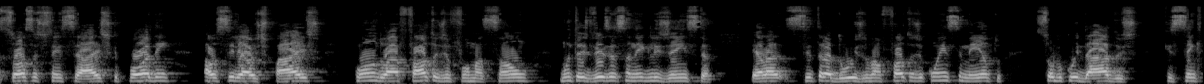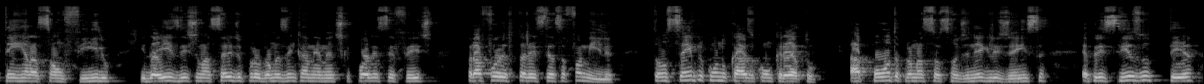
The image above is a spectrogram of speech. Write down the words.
socioassistenciais que podem auxiliar os pais quando há falta de informação. Muitas vezes essa negligência ela se traduz numa falta de conhecimento sobre cuidados que tem que ter em relação ao filho. E daí existe uma série de programas e encaminhamentos que podem ser feitos para fortalecer essa família. Então, sempre quando o caso concreto aponta para uma situação de negligência, é preciso ter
